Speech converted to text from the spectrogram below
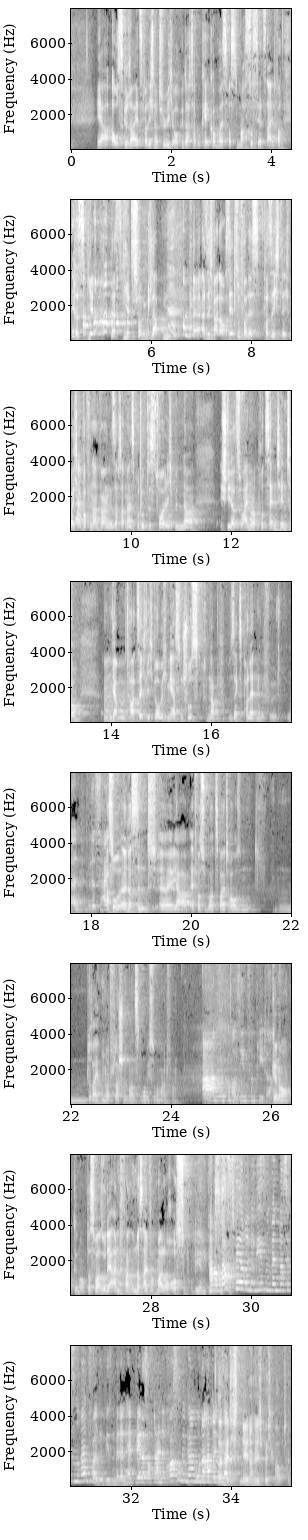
ja, ausgereizt, weil ich natürlich auch gedacht habe, okay, komm, weißt du was, du machst das jetzt einfach. Das wird, das wird schon klappen. Okay. Äh, also ich war da auch sehr zuversichtlich, weil ich einfach von Anfang an gesagt habe, nein, das Produkt ist toll, ich bin da, ich stehe da zu 100 Prozent hinter. Wir haben tatsächlich, glaube ich, im ersten Schuss knapp sechs Paletten gefüllt. Das heißt Achso, äh, das sind äh, ja etwas über 2000 300 Flaschen waren es, glaube ich, so am Anfang. Ah, 0,75 Liter. Genau, genau. Das war so der Anfang, um das einfach mal auch auszuprobieren. Wie Aber was wäre gewesen, wenn das jetzt ein Reinfall gewesen wäre? Dann wäre das auf deine Kosten gegangen oder hat er dann gesagt... Hätte ich, nee, dann hätte ich Pech gehabt, ja.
